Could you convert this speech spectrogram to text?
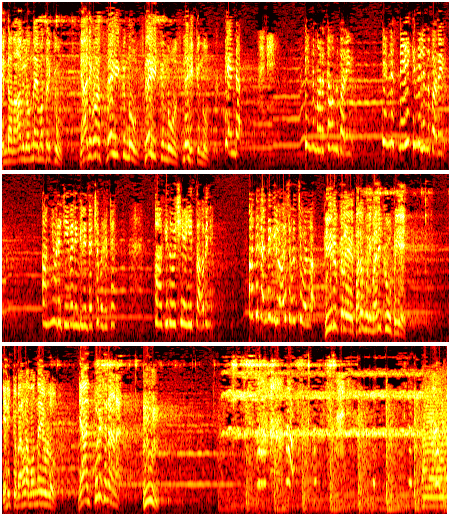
എന്റെ നാവിൽ ഒന്നേ മന്ത്രിക്കൂ. ഞാൻ ഇവളെ സ്നേഹിക്കുന്നു സ്നേഹിക്കുന്നു സ്നേഹിക്കുന്നു. വേണ്ട. എന്നെ മറക്കാമെന്ന് പറയൂ. എന്നെ സ്നേഹിക്കുന്നില്ലെന്ന് പറയൂ. അങ്ങയുടെ ജീവനെങ്കിലും രക്ഷപ്പെടട്ടെ. ഭാഗ്യദോഷിയായി ഈ പാവിനെ. അത് കണ്ടെങ്കിലും ആശ്വസിച്ചുകൊള്ളാം ഭീരുക്കളെ പലകുറി മരിക്കൂ പ്രിയെ. എനിക്ക് മരണം ഒന്നേയുള്ളൂ. ഞാൻ പുരുഷനാണ്. Help!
